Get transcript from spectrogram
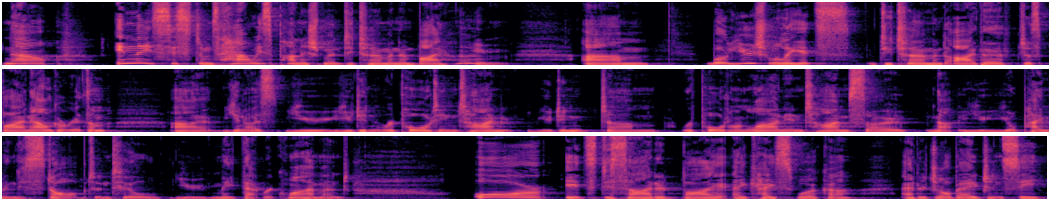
Now, in these systems, how is punishment determined and by whom? Um, well, usually it's determined either just by an algorithm. Uh, you know, you, you didn't report in time, you didn't um, report online in time, so no, you, your payment is stopped until you meet that requirement. Or it's decided by a caseworker at a job agency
